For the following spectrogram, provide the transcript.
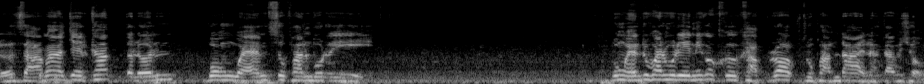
นนสามห้าเจ็ดครับ ถนนวงแหวนสุพรรณบุรี วงแหวนสุพรรณบุรีนี่ก็คือขับรอบสุพรรณได้นะท่านผู้ชม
